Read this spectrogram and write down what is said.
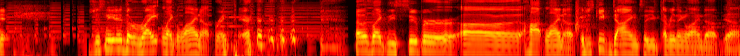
it. Just needed the right like lineup right there. that was like the super uh hot lineup. We just keep dying till you everything lined up. Yeah.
